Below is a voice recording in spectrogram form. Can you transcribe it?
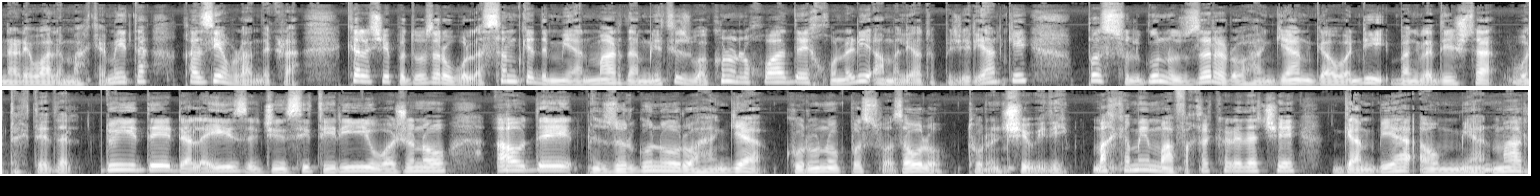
نړیواله محکمې ته قضیه وړاندې کړه کله چې په 2019 کې د میانمار د امنیتي ځواکونو لخوا د خونړي عملیاتو په جریان کې په سلګونو زره روهنګیان گاونډي بنگلاديش ته وتښتیدل دوی د ډله ییز جنسي تیری وژنو او د زورګونو روهنګیا کورونو په سوځولو تورن شوې دي محکمه موافقه کړې ده چې ګامبیا او میانمار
